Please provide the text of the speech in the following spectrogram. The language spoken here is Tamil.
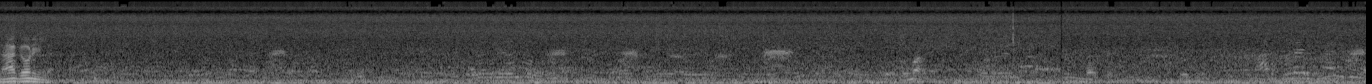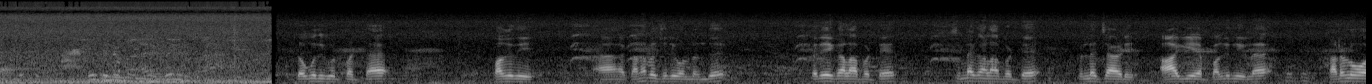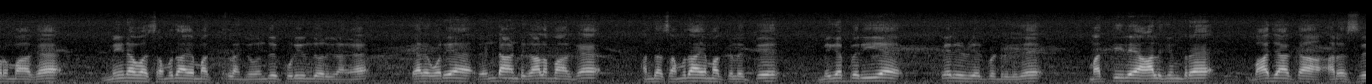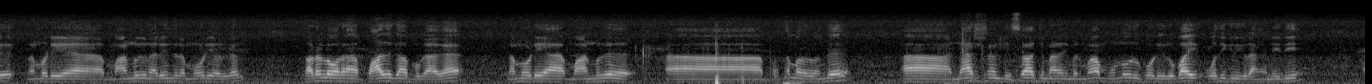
நான் கவனிக்கல. தொகுதிக்குட்பட்ட பகுதி கணபச்செடி கொண்டு வந்து பெரிய காலாப்பட்டு சின்ன காலாப்பட்டு பிள்ளைச்சாவடி ஆகிய பகுதியில் கடலோரமாக மீனவ சமுதாய மக்கள் அங்கே வந்து குடியிருந்து வருகிறாங்க. ஏறக்குறைய ரெண்டாண்டு காலமாக அந்த சமுதாய மக்களுக்கு மிகப்பெரிய பேரழிவு ஏற்பட்டிருக்குது. மத்தியிலே ஆளுகின்ற பாஜக அரசு நம்முடைய மாண்புமிகு நரேந்திர மோடி அவர்கள் கடலோர பாதுகாப்புக்காக நம்முடைய மாண்புமிகு பிரதமர் வந்து நேஷ்னல் டிசாஸ்டர் மேனேஜ்மெண்ட் முந்நூறு கோடி ரூபாய் ஒதுக்கியிருக்கிறாங்க நிதி.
